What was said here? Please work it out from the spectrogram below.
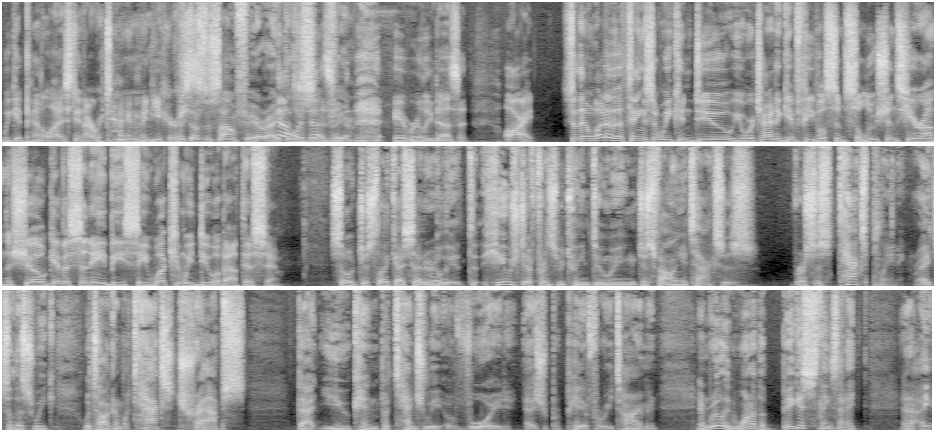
we get penalized in our retirement hmm. years. That doesn't sound fair, right? No, doesn't it doesn't. fair. It really doesn't. All right. So then what are the things that we can do? We We're trying to give people some solutions here on the show. Give us an ABC. What can we do about this, Sam? So, just like I said earlier, the huge difference between doing just filing your taxes versus tax planning, right? So, this week we're talking about tax traps that you can potentially avoid as you prepare for retirement. And really, one of the biggest things that I, and I,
